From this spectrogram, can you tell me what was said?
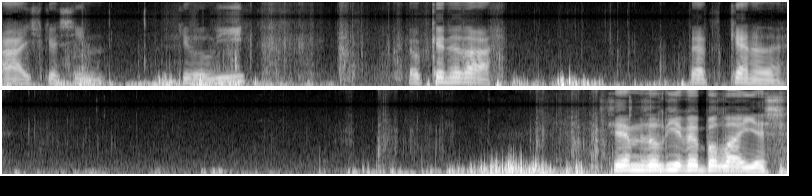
Ah, esqueci-me. Aquilo ali é o Canadá. That's Canada. Estivemos ali a ver baleias.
